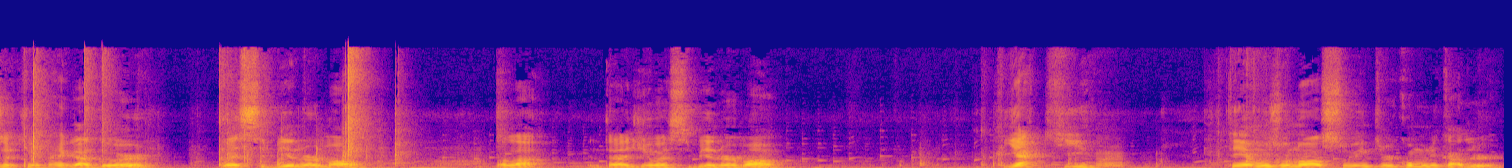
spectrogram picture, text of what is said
Temos aqui um carregador USB normal. Olha lá, entradinha USB normal. E aqui temos o nosso intercomunicador.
